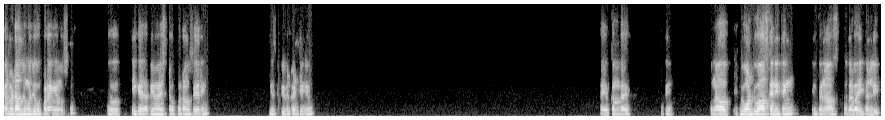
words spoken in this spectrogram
कल मैं डाल दूँगा जो हम उसको तो ठीक है अभी मैं स्टॉप कर रहा हूँ sharing yes we will continue i have come back okay so now if you want to ask anything you can ask otherwise you can leave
